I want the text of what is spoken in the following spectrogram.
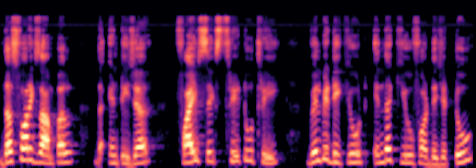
Thus for example, the integer 56323 will be dequeued in the queue for digit 2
